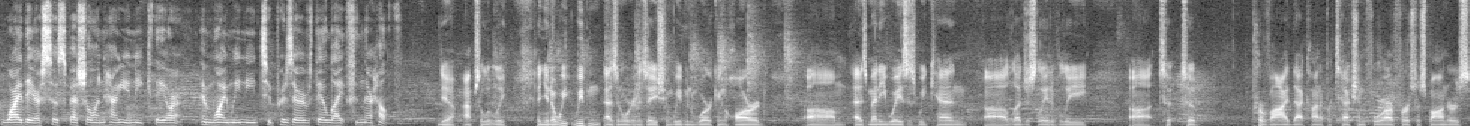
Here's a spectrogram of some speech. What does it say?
why they are so special and how unique they are, and why we need to preserve their life and their health. Yeah, absolutely. And you know, we, we've been, as an organization, we've been working hard um, as many ways as we can uh, legislatively uh, to, to provide that kind of protection for our first responders.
